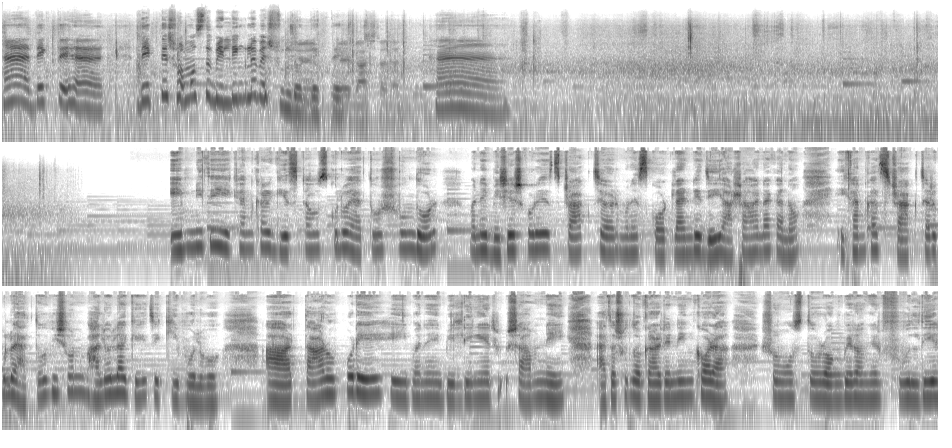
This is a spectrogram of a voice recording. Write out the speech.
হ্যাঁ দেখতে হ্যাঁ। দেখতে সমস্ত বিল্ডিংগুলো বেশ সুন্দর হ্যাঁ, দেখতে। হ্যাঁ। এমনিতেই এখানকার গেস্ট হাউসগুলো এত সুন্দর মানে বিশেষ করে স্ট্রাকচার মানে স্কটল্যান্ডে যেই আসা হয় না কেন এখানকার স্ট্রাকচারগুলো এত ভীষণ ভালো লাগে যে কি বলব। আর তার উপরে এই মানে বিল্ডিংয়ের সামনেই এত সুন্দর গার্ডেনিং করা সমস্ত রং বেরঙের ফুল দিয়ে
